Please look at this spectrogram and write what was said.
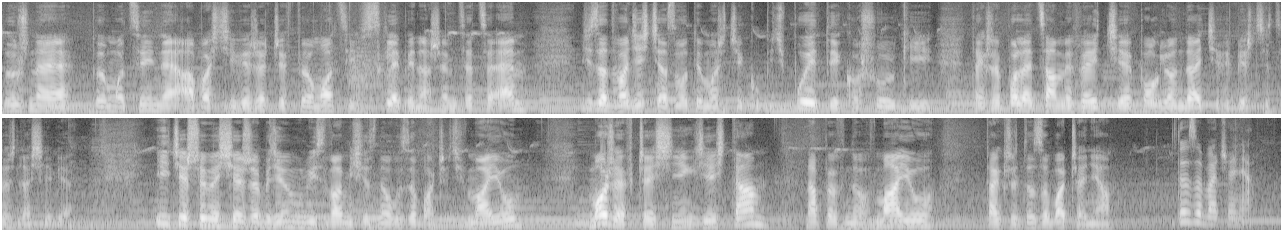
różne promocyjne, a właściwie rzeczy w promocji w sklepie naszym CCM, gdzie za 20 zł możecie kupić płyty, koszulki. Także polecamy, wejdźcie, pooglądajcie, wybierzcie coś dla siebie. I cieszymy się, że będziemy mogli z Wami się znowu zobaczyć w maju. Może wcześniej gdzieś tam, na pewno w maju. Także do zobaczenia. Do zobaczenia.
